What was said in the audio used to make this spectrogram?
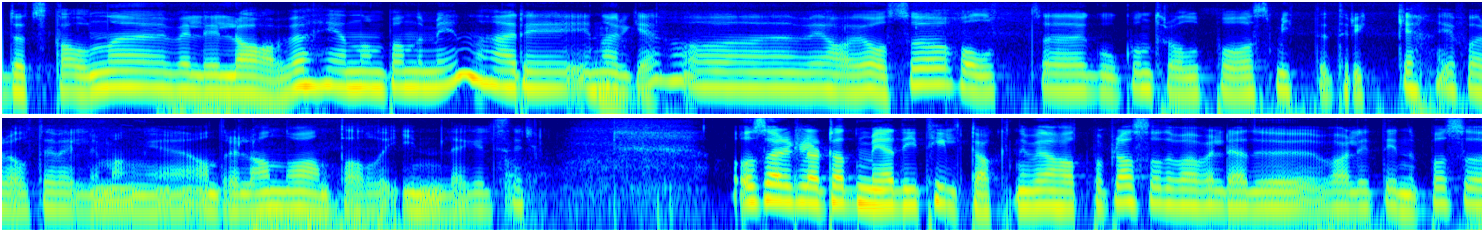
dødstallene veldig lave gjennom pandemien her i, i, Norge. Og vi har jo også holdt uh, god kontroll på smittetrykket i forhold til veldig mange andre land, og antall innleggelser. Og så er det klart at Med de tiltakene vi har hatt på plass, og det var vel det du var litt inne på, så,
